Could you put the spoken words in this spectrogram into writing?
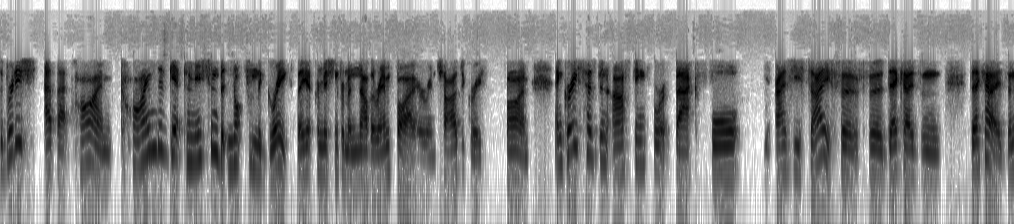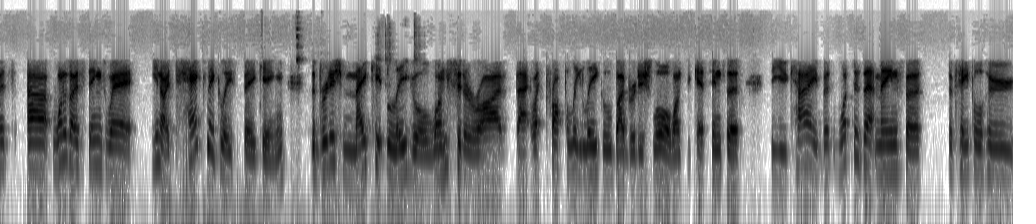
the British at that time kind of get permission, but not from the Greeks. They get permission from another empire who are in charge of Greece at the time, and Greece has been asking for it back for. As you say, for, for decades and decades. And it's uh, one of those things where you know, technically speaking, the British make it legal once it arrives back, like properly legal by British law once it gets into the UK. But what does that mean for the people who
